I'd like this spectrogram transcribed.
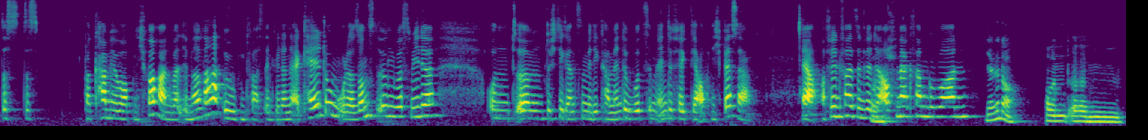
das, das man kam ja überhaupt nicht voran, weil immer war irgendwas. Entweder eine Erkältung oder sonst irgendwas wieder. Und ähm, durch die ganzen Medikamente wurde es im Endeffekt ja auch nicht besser. Ja, auf jeden Fall sind wir da Und- aufmerksam geworden. Ja, genau. Und ähm,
